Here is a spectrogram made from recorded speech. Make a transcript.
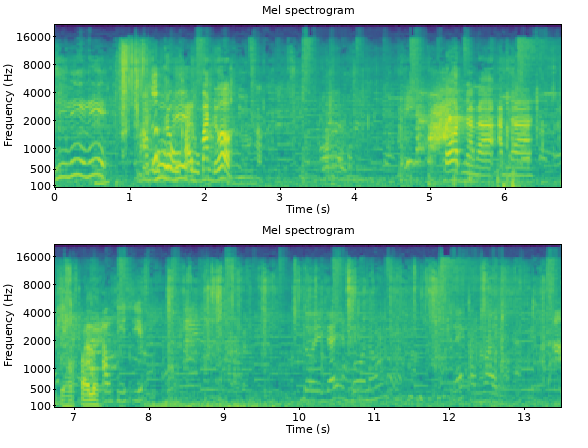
นี่นี่นี่เอาเด้อไปหูบ้านเด้อทอดน่ะนะอันน่ะเดี๋ยวไปเลยเอาสี่สิบโดยได้อย่างโบเนาะได้คันไว้ ห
